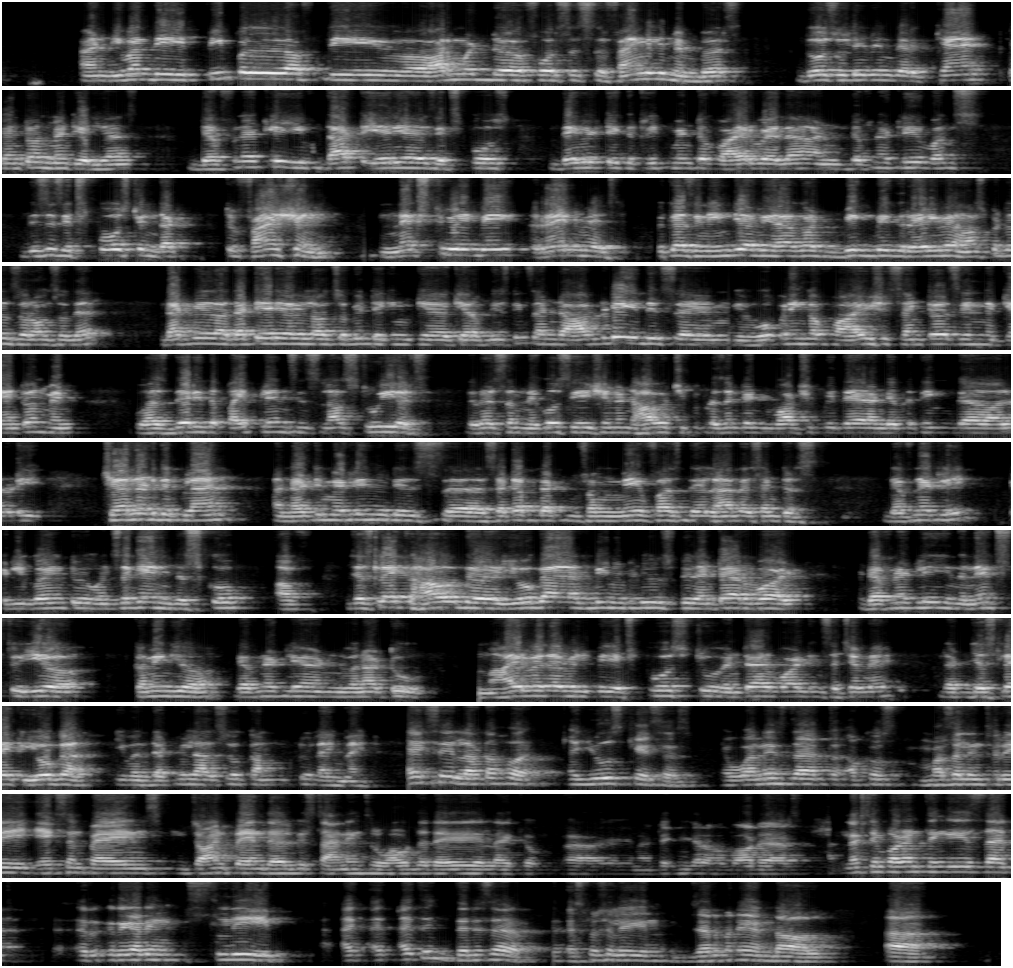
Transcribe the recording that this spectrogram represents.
and even the people of the uh, armed uh, forces, family members, those who live in their can- cantonment areas, definitely if that area is exposed, they will take the treatment of Ayurveda, and definitely once this is exposed in that fashion. Next will be railways because in India we have got big, big railway hospitals are also there. That will that area will also be taking care, care of these things. And already this um, opening of Ayush centers in the cantonment was there in the pipeline since last two years. There was some negotiation and how it should be presented, what should be there, and everything. They already churned the plan, and ultimately it is uh, set up that from May 1st they'll have a centers. Definitely, it is going to once again the scope of just like how the yoga has been introduced to the entire world definitely in the next year coming year definitely and one or two. Ayurveda will be exposed to entire world in such a way that just like yoga even that will also come to limelight. I see a lot of uh, use cases. One is that of course muscle injury aches and pains joint pain they will be standing throughout the day like uh, you know taking care of borders. Next important thing is that regarding sleep, I, I, I think there is a especially in Germany and all uh,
